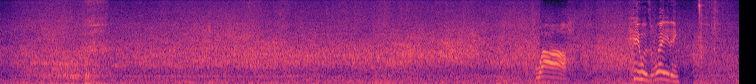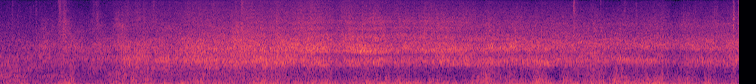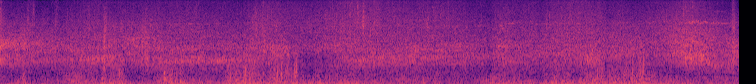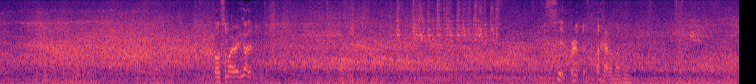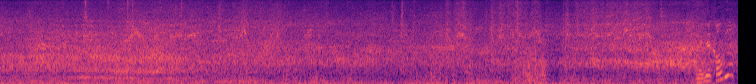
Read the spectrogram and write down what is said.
Wow. He was waiting. Oh, somebody already got it. Shit, burnt the fuck out of my hand. Maybe a cobia?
